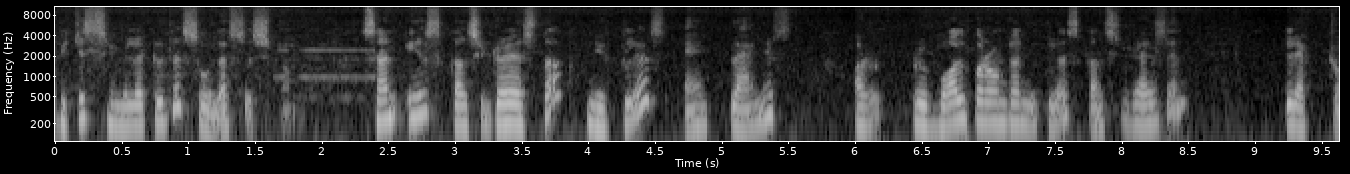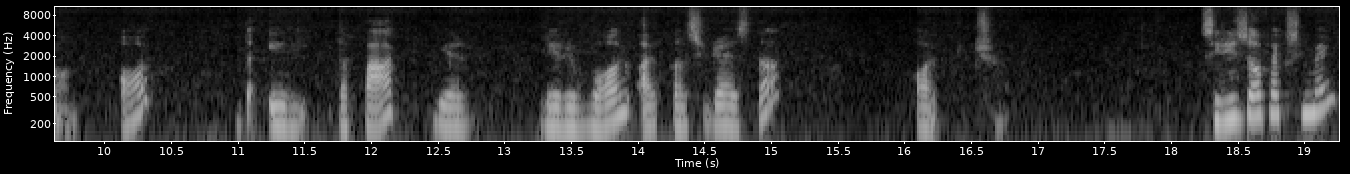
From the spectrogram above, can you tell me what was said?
which is similar to the solar system. Sun is considered as the nucleus and planets are revolve around the nucleus considered as an electron or the area, the path where they revolve are considered as the orbit. Series of experiment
